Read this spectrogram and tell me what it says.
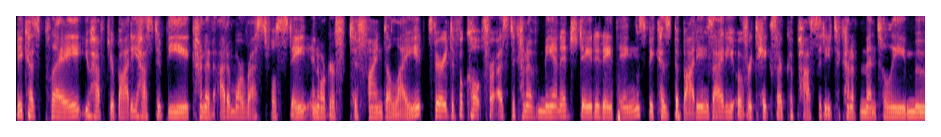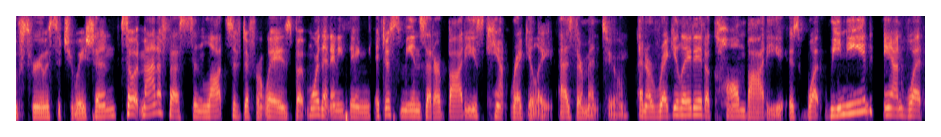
because play, you have, your body has to be kind of at a more restful state in order to find delight. It's very difficult for us to kind of manage day to day things because the body anxiety overtakes our capacity to kind of mentally move through a situation. So it manifests in lots of different ways, but more than anything, it just means that our bodies can't regulate as they're meant to. And a regulated, a calm body is what we need and what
